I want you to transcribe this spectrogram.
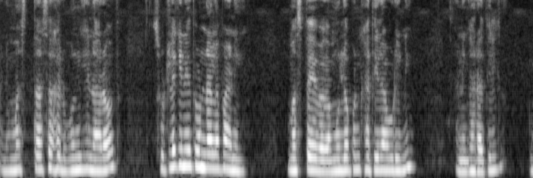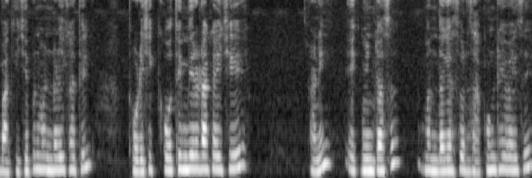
आणि मस्त असं हलवून घेणार आहोत. सुटलं की नाही तोंडाला पाणी? मस्त आहे बघा मुलं पण खातील आवडीने. आणि घरातील बाकीचे पण मंडळी खातील. थोडीशी कोथिंबीर टाकायची आहे. आणि एक मिनटं असं मंद गॅसवर झाकून ठेवायचं आहे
